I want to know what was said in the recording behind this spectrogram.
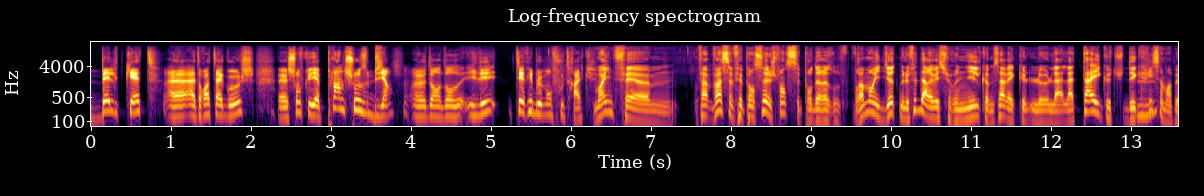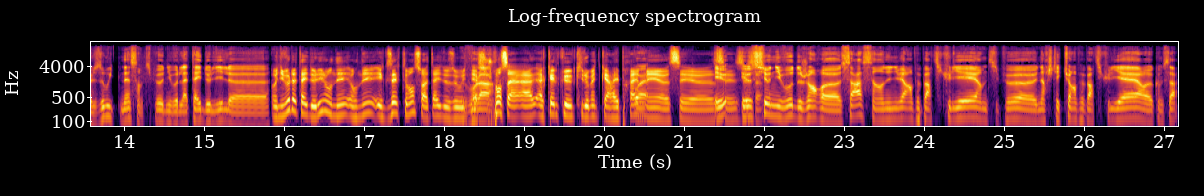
belles quêtes à, droite à gauche. Euh, je trouve qu'il y a plein de choses bien. euh, il est terriblement foutraque. Moi, il me fait. euh, Enfin, moi, ça fait penser, je pense que c'est pour des raisons vraiment idiotes, mais le fait d'arriver sur une île comme ça, avec le- la, la taille que tu décris, Mhm. ça me rappelle The Witness un petit peu au niveau de la taille de l'île. euh, Au niveau de la taille de l'île, on est, on est exactement sur la taille de The Witness. Voilà. Je pense à, quelques kilomètres carrés près, Ouais. mais euh, c'est. euh, Et, ça. aussi au niveau de genre, euh, ça, c'est un univers un peu particulier, un petit peu, une architecture un peu particulière, comme ça.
